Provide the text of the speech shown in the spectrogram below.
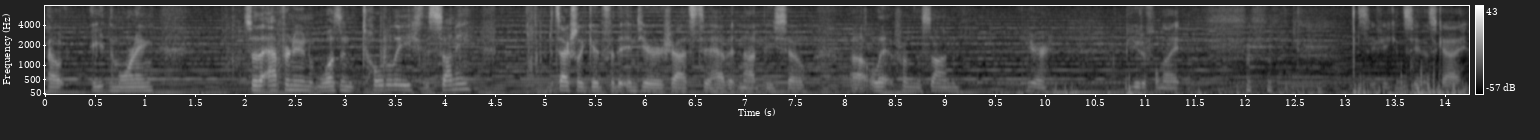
about 8 in the morning. So the afternoon wasn't totally sunny, but it's actually good for the interior shots to have it not be so uh, lit from the sun here. Beautiful night. Let's see if you can see the sky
